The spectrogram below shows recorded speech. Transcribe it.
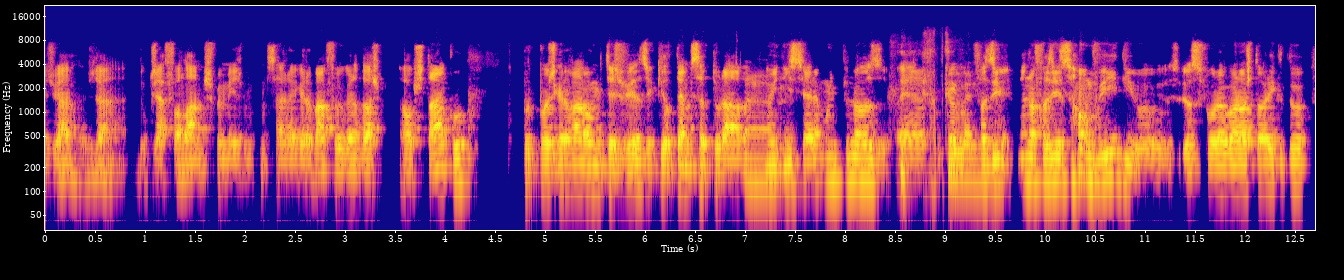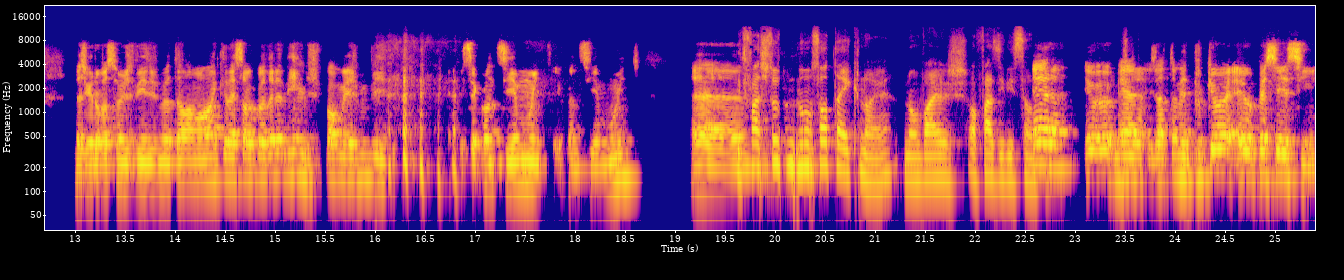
já, já, do que já falámos, foi mesmo começar a gravar, foi o grande obstáculo, porque depois gravava muitas vezes, aquilo até me saturava. Ah, no início era muito penoso, era porque eu, fazia, eu não fazia só um vídeo, eu, se for agora ao histórico do, das gravações de vídeos no meu telemóvel, aquilo é só quadradinhos para o mesmo vídeo. Isso acontecia muito, acontecia muito. Uh, e tu fazes tudo num só take, não é? Não vais ou faz edição? Era, eu, era exatamente, porque eu, eu pensei assim:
